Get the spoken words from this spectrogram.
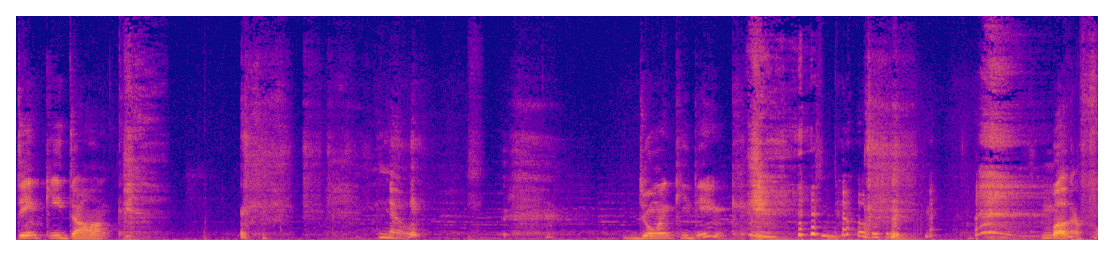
Dinky donk. no. Doinky dink. no. Motherfucker.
